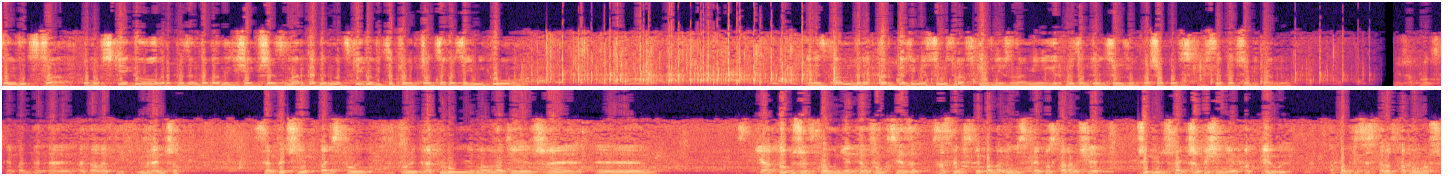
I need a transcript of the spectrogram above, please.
województwa pomorskiego, reprezentowany dzisiaj przez Marka Biernackiego, wiceprzewodniczącego Sejmiku. Jest pan dyrektor Kazimierz Przemysławski również z nami, reprezentujący Urząd Marszałkowski. Serdecznie witamy. Żapłockę będę te medale w tej chwili wręczał. Serdecznie Państwu z góry gratuluję. Mam nadzieję, że e, ja dobrze spełnię tę funkcję w zastępstwie Pana Ministra i postaram się przypiąć tak, żeby się nie odpięły. A Pan Wicestarosta pomoże.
